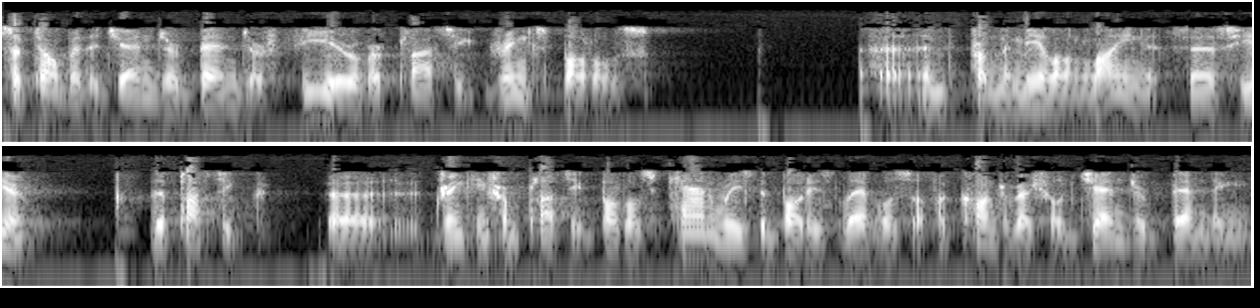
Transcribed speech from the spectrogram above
So talk about the gender bender fear over plastic drinks bottles uh, and from the Mail Online, it says here the plastic uh, drinking from plastic bottles can raise the body's levels of a controversial gender-bending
